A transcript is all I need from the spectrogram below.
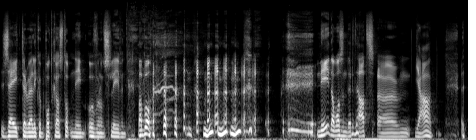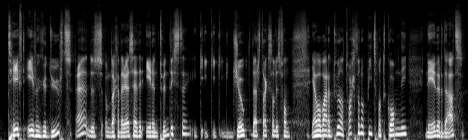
zei ik terwijl ik een podcast opneem over ons leven. Maar bon. nee, dat was inderdaad... ehm, ja, het heeft even geduurd. Hè? Dus omdat je daaruit zei, de 21ste. Ik, ik, ik, joked daar straks al eens van... Ja, we waren toen aan het wachten op iets, maar het kwam niet. Nee, inderdaad.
